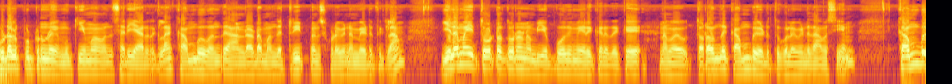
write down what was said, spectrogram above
குடல் புற்றுநோய் முக்கியமாக வந்து சரியாகிறதுக்கெல்லாம் கம்பு வந்து அன்றாடம் அந்த ட்ரீட்மெண்ட்ஸ் கூடவே நம்ம எடுத்துக்கலாம். இளமை தோட்டத்தோடு நம்ம எப்போதுமே இருக்கிறதுக்கு நம்ம தொடர்ந்து கம்பு எடுத்துக்கொள்ள வேண்டியது அவசியம். கம்பு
